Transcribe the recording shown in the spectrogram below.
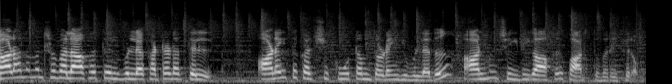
நாடாளுமன்ற வளாகத்தில் உள்ள கட்டடத்தில் அனைத்து கட்சி கூட்டம் தொடங்கியுள்ளது. அண்மை செய்தியாக பார்த்து வருகிறோம்.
